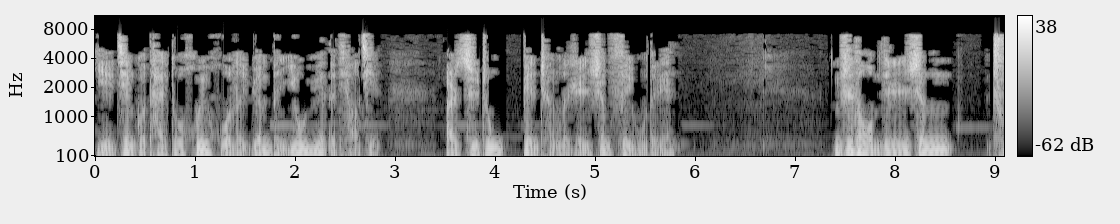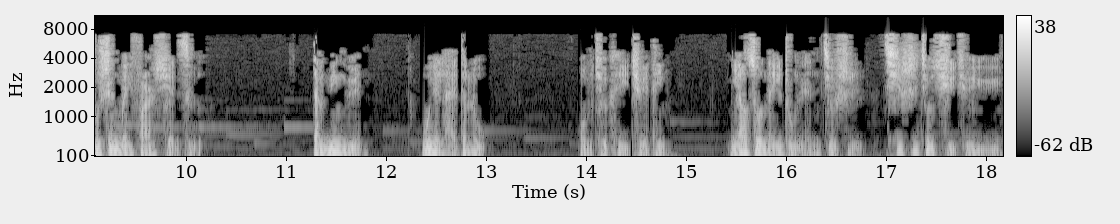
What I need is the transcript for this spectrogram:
也见过太多挥霍了原本优越的条件，而最终变成了人生废物的人。你知道，我们的人生出生没法选择，但命运、未来的路，我们却可以决定。你要做哪种人，就是其实就取决于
